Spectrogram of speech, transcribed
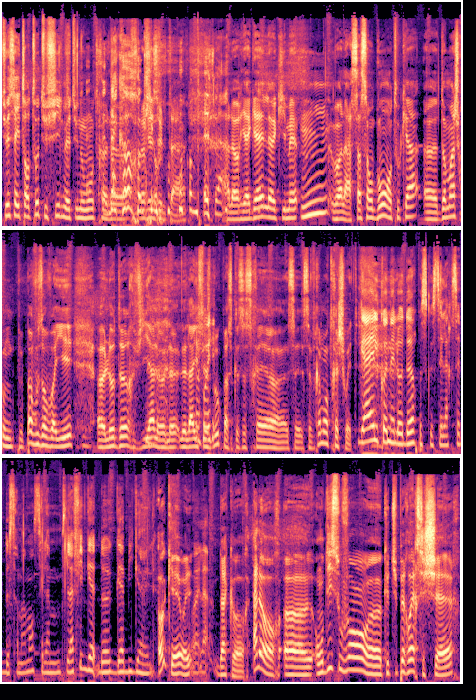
Tu essayes tantôt, tu filmes et tu nous montres le, D'accord, le résultat. Ben. Alors, il y a Gaël qui met Hum, voilà, ça sent bon en tout cas. Euh, dommage qu'on ne peut pas vous envoyer euh, l'odeur via le, le- le live Oui. Facebook parce que ce serait, c'est vraiment très chouette. Gaël connaît l'odeur parce que c'est la recette de sa maman. C'est la, la fille de Gabi Gaël. Ok, oui. Voilà. D'accord. Alors, euh, on dit souvent euh, que Tupperware c'est cher.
